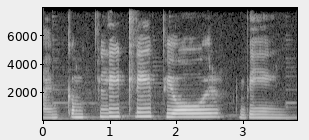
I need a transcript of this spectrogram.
I am completely pure being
